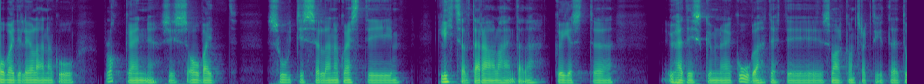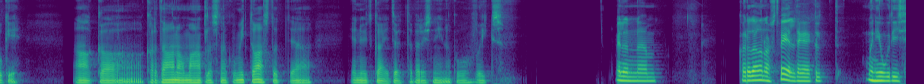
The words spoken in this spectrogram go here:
Obyte'il ei ole nagu plokke, on ju, siis Obyte suutis selle nagu hästi lihtsalt ära lahendada, kõigest äh, üheteistkümne kuuga tehti smart contract'ide tugi. aga Cardano maadles nagu mitu aastat ja, ja nüüd ka ei tööta päris nii, nagu võiks. meil on ähm, Cardanost veel tegelikult mõni uudis.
